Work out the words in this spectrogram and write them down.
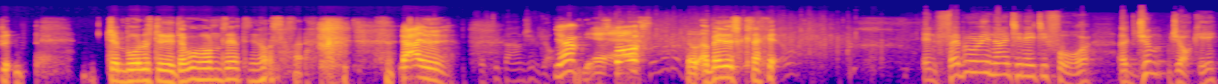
B- Jim Bowen was doing the devil horns there. Did you notice that? Yeah, Fifty pounds you've got. yeah. Sport. I bet it's cricket. In February 1984, a jump jockey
